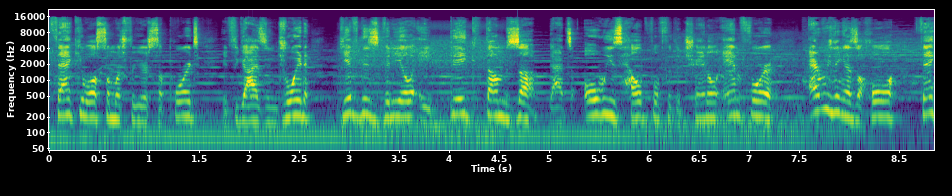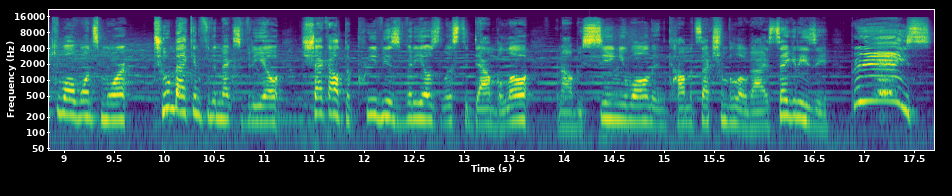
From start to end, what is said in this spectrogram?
Thank you all so much for your support. If you guys enjoyed, give this video a big thumbs up. That's always helpful for the channel and for everything as a whole. Thank you all once more. Tune back in for the next video. Check out the previous videos listed down below, and I'll be seeing you all in the comment section below, guys. Take it easy. Peace!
